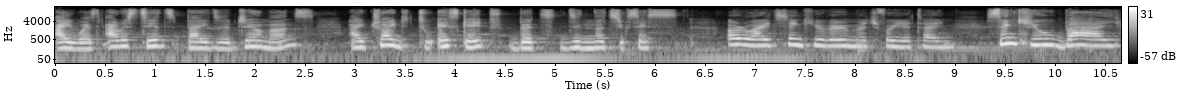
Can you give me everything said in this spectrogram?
I was arrested by the Germans. I tried to escape but did not success. All right, thank you very much for your time. Thank you. Bye.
